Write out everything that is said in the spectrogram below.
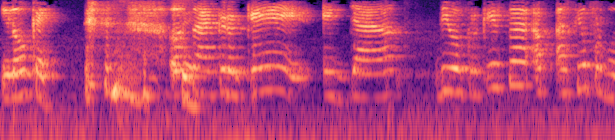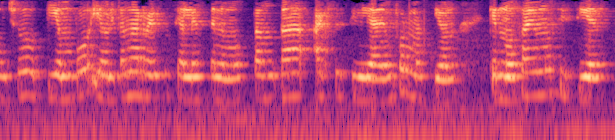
¿Y luego qué? o sea, creo que eh, ya digo, creo que esto ha, ha, sido por mucho tiempo y ahorita en las redes sociales tenemos tanta accesibilidad de información que no sabemos si sí es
